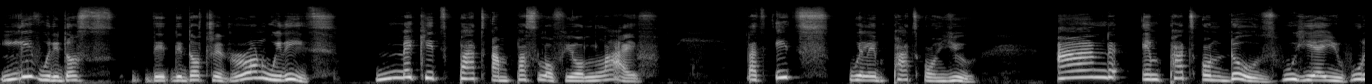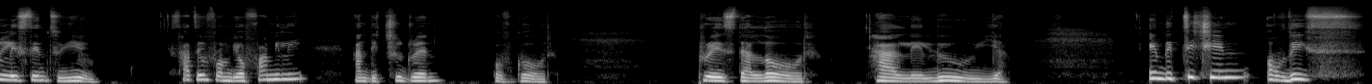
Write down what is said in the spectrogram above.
Live with the, the, the doctrine, run with it Make it part and parcel of your life that it will impart on you and impart on those who hear you, who listen to you, starting from your family and the children of God. Praise the Lord. Hallelujah. In the teaching of this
